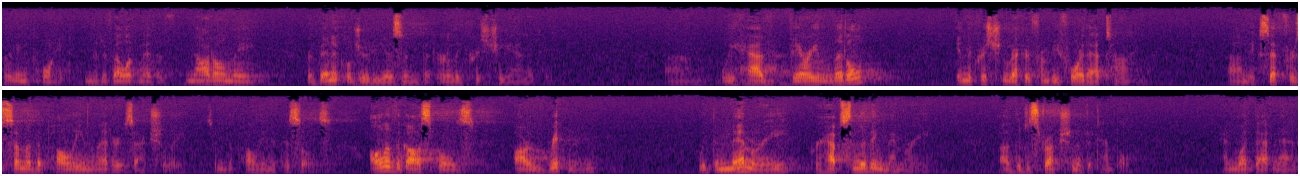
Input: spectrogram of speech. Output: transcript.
turning point in the development of not only rabbinical Judaism but early Christianity. Um, we have very little in the Christian record from before that time, um, except for some of the Pauline letters, actually, some of the Pauline epistles. All of the Gospels are written with the memory, perhaps living memory, of the destruction of the temple and what that meant.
